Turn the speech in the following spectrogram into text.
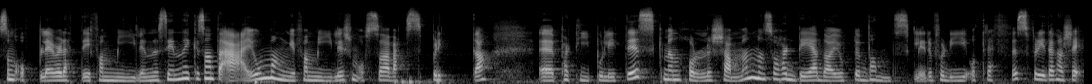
som opplever dette i familiene sine. ikke sant? Det er jo mange familier som også har vært splitta eh, partipolitisk, men holder sammen. Men så har det da gjort det vanskeligere for de å treffes, fordi det er kanskje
